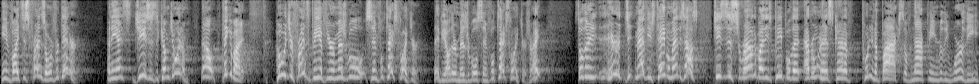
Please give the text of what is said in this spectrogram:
he invites his friends over for dinner. And he asked Jesus to come join him. Now, think about it. Who would your friends be if you're a miserable, sinful tax collector? They'd be other miserable, sinful tax collectors, right? So they're here at Matthew's table, Matthew's house. Jesus is surrounded by these people that everyone has kind of put in a box of not being really worthy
